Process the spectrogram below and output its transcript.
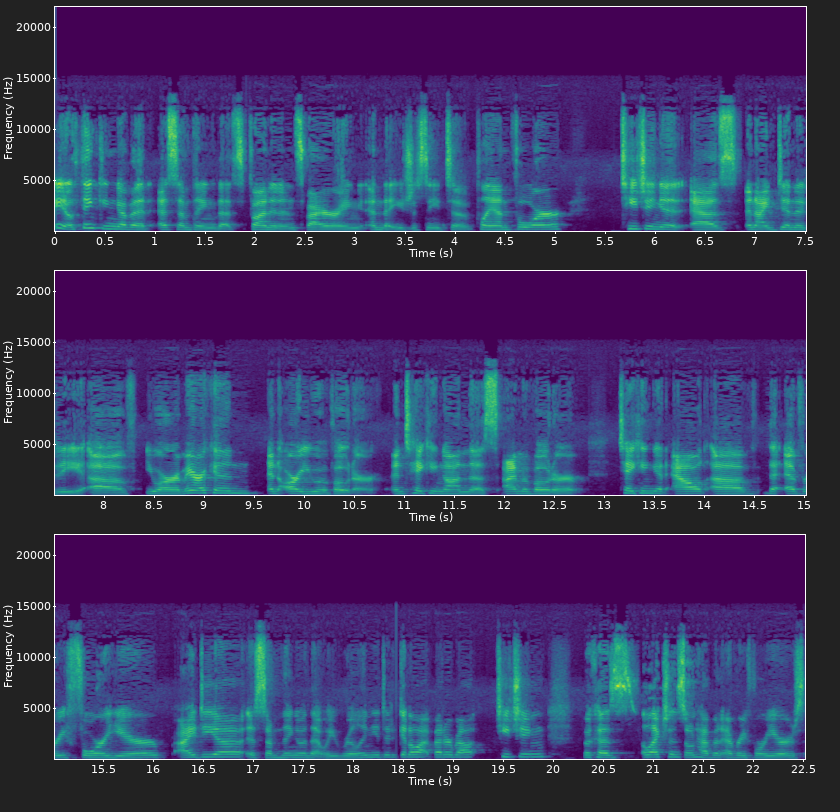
you know, thinking of it as something that's fun and inspiring and that you just need to plan for, teaching it as an identity of you are American and are you a voter, and taking on this I'm a voter, taking it out of the every four year idea is something that we really need to get a lot better about teaching because elections don't happen every four years.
